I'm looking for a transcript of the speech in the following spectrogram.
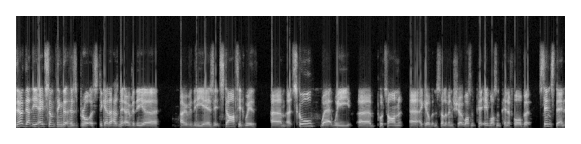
no, that it's something that has brought us together, hasn't it? Over the uh, over the years, it started with um, at school where we uh, put on uh, a Gilbert and Sullivan show. It wasn't it wasn't Pinafore, but since then,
